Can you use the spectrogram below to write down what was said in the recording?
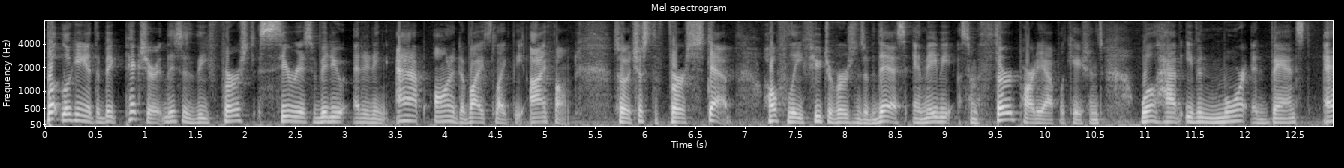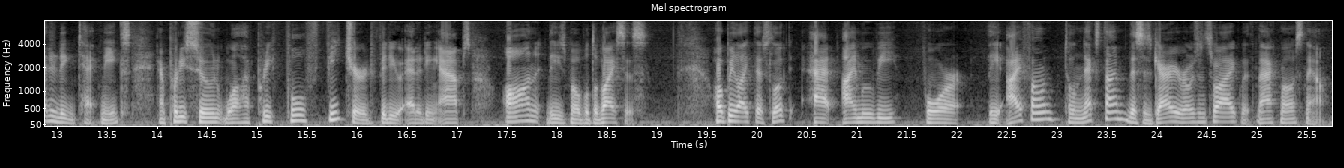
But looking at the big picture, this is the first serious video editing app on a device like the iPhone. So it's just the first step. Hopefully future versions of this and maybe some third-party applications will have even more advanced editing techniques and pretty soon we'll have pretty full-featured video editing apps on these mobile devices. Hope you like this look at iMovie for the iPhone. Till next time, this is Gary Rosenzweig with MacMost Now.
